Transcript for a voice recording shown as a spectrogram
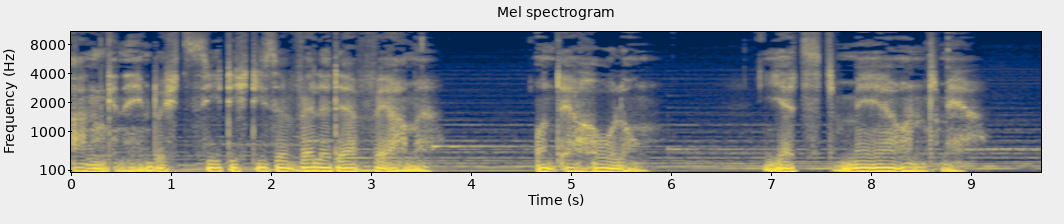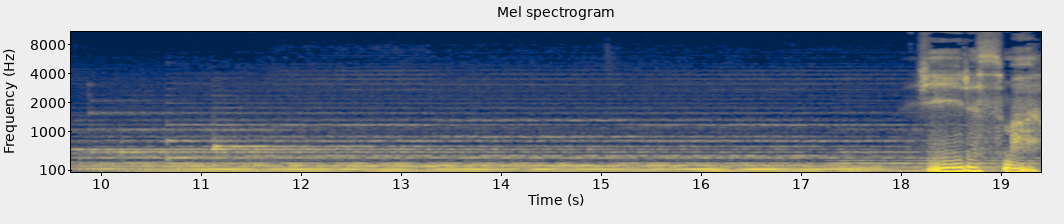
angenehm durchzieht dich diese Welle der Wärme und Erholung jetzt mehr und mehr. Jedes Mal,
